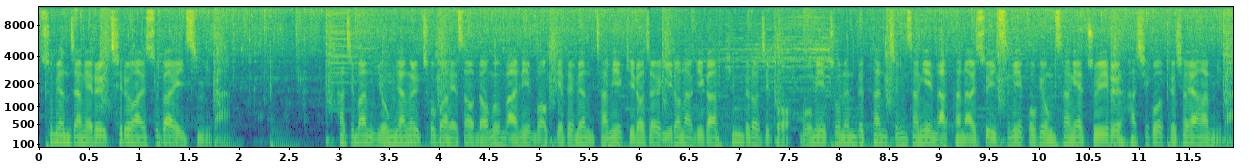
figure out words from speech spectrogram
수면장애를 치료할 수가 있습니다. 하지만 용량을 초과해서 너무 많이 먹게 되면 잠이 길어져 일어나기가 힘들어지고 몸이 조는 듯한 증상이 나타날 수 있으니 복용상에 주의를 하시고 드셔야 합니다.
